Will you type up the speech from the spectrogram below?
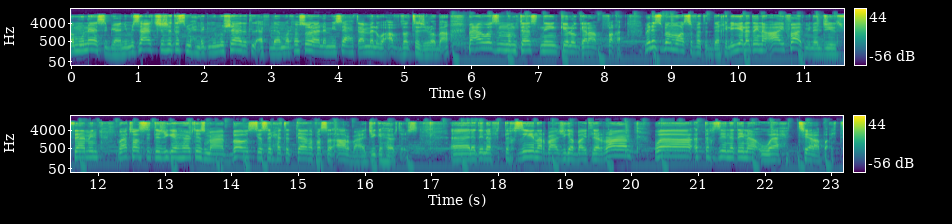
ومناسب يعني مساحة الشاشة تسمح لك بمشاهدة الأفلام والحصول على مساحة عمل وأفضل تجربة. مع وزن ممتاز 2 كيلو جرام فقط. بالنسبة للمواصفات الداخلية لدينا i5 من الجيل الثامن 1.6 جيجا هرتز مع boost يصل حتى 3.4 جيجا هرتز آه لدينا في التخزين 4 جيجا بايت لل RAM والتخزين لدينا 1 تيرا بايت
